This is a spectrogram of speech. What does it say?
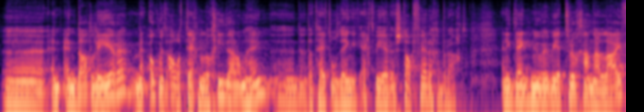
Uh, en, en dat leren, met, ook met alle technologie daaromheen, dat heeft ons denk ik echt weer een stap verder gebracht. En ik denk nu we weer teruggaan naar live,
